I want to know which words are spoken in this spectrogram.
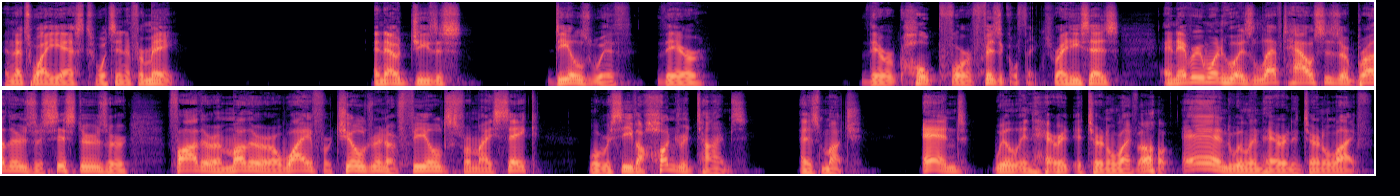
And that's why he asks, What's in it for me? And now Jesus deals with their their hope for physical things, right? He says, and everyone who has left houses or brothers or sisters or father or mother or wife or children or fields for my sake will receive a hundred times as much and will inherit eternal life. Oh, and will inherit eternal life.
